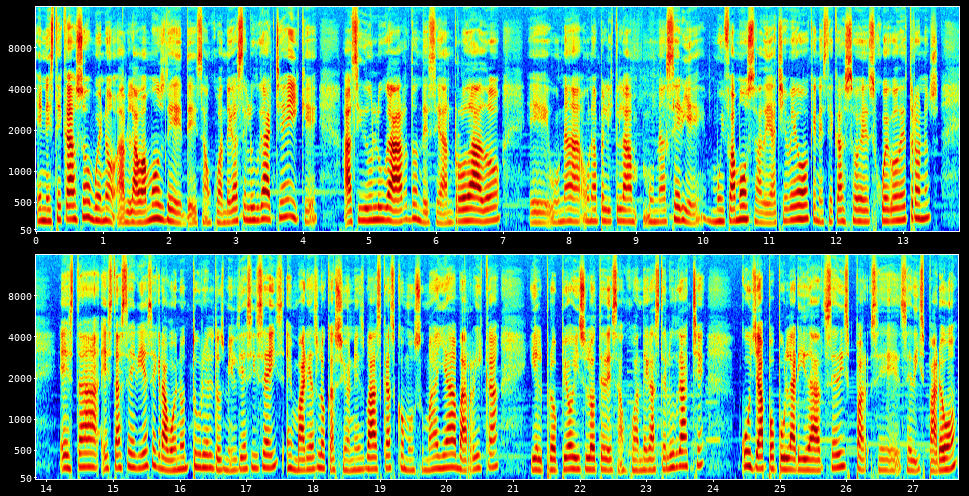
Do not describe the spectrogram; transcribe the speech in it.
En este caso, bueno, hablábamos de, San Juan de Gazeluzgache y que ha sido un lugar donde se han rodado eh, una, una, película, una serie muy famosa de HBO, que en este caso es Juego de Tronos. Esta, esta serie se grabó en octubre del 2016 en varias locaciones vascas como Sumaya, Barrica y el propio islote de San Juan de Gasteluzgache, cuya popularidad se, se, disparó.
